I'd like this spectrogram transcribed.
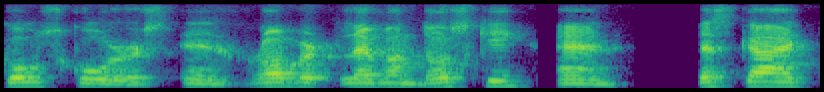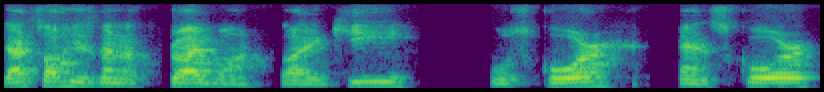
goal scorers in Robert Lewandowski. And this guy, that's all he's going to drive on. Like he will score and score.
